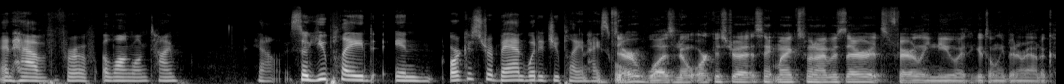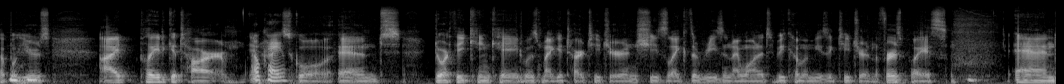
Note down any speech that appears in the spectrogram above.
and have for a, a long long time. Yeah. So you played in orchestra band. What did you play in high school? There was no orchestra at St. Mike's when I was there. It's fairly new. I think it's only been around a couple mm-hmm. years. I played guitar in. Okay. high school, and Dorothy Kincaid was my guitar teacher, and she's like the reason I wanted to become a music teacher in the first place. and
